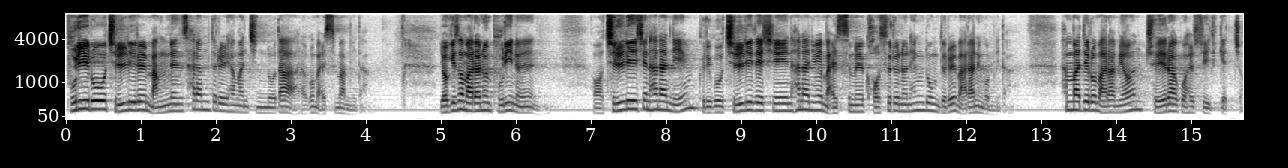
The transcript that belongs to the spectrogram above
불의로 진리를 막는 사람들을 향한 진노다라고 말씀합니다. 여기서 말하는 불의는 어, 진리이신 하나님 그리고 진리 대신 하나님의 말씀을 거스르는 행동들을 말하는 겁니다. 한마디로 말하면 죄라고 할 수 있겠죠.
